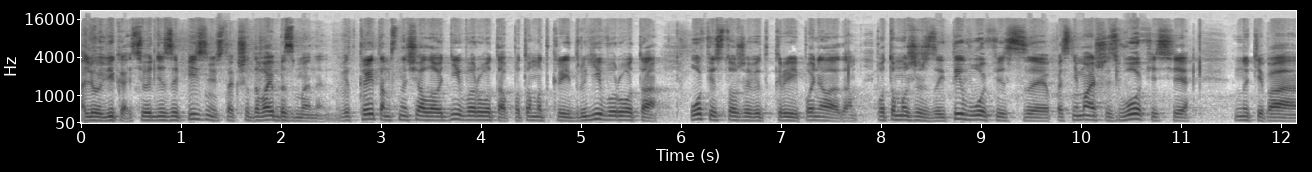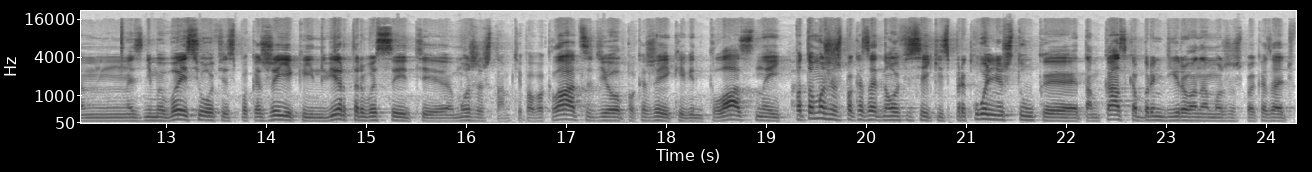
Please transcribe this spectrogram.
Алло, Віка, сьогодні запізнююсь, так що давай без мене. Відкрий там спочатку одні ворота, потім відкрий другі ворота. Офіс теж відкрий, поняла там. Потім можеш зайти в офіс, е, щось в офісі. Ну, типа, зніми весь офіс, покажи, який інвертор висить. е, Можеш там, типа, поклацати його, покажи, який він класний. Потім можеш показати на офісі якісь прикольні штуки, там каска брендірована, можеш показати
